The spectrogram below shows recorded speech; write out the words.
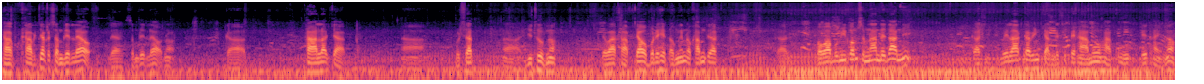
ครับข้าพเจ้าก็สำเร็จแล้วเดี๋ยวสำเร็จแล้วเนาะก็ผ่านแล้วจากบริษัทยูทูบเนาะแต่ว่าข้าพเจ้าบริเฮ็ดเอาเงินเอาคำเถอะเพราะว่าบ่มีความสำนาญในด้านนี้ก็เวลาก็วิ่งจันทร์ก็สิไปหาหมูหาคูเฮ็ดให้เนาะ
